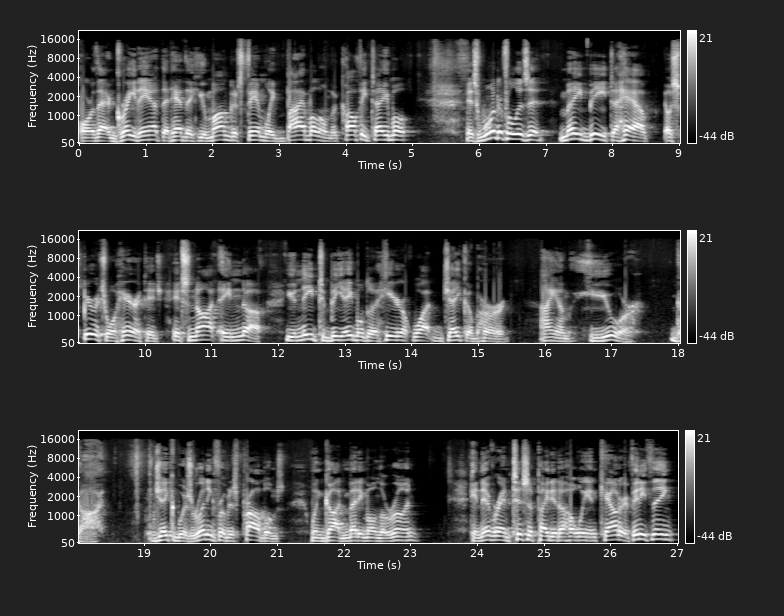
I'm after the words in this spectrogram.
or that great aunt that had the humongous family Bible on the coffee table. As wonderful as it may be to have a spiritual heritage, it's not enough. You need to be able to hear what Jacob heard. I am your God. Jacob was running from his problems when God met him on the run. He never anticipated a holy encounter. If anything,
